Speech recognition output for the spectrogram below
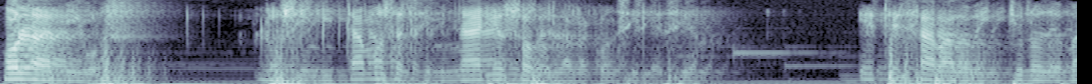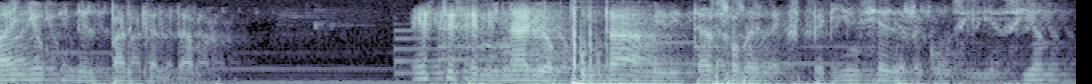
Hola amigos, los invitamos al seminario sobre la reconciliación, este sábado 21 de mayo en el Parque Aldama. Este seminario apunta a meditar sobre la experiencia de reconciliación,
